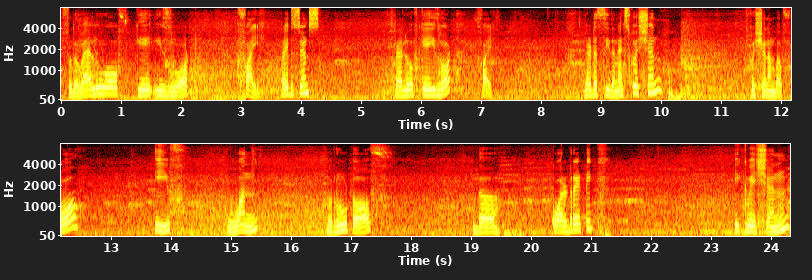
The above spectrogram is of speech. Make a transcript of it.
so the value of k is what? 5 right students? Value of k is what? 5 let us see the next question question number 4 if one root of the quadratic equation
